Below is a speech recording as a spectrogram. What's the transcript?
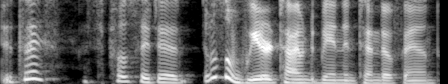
Did they? I suppose they did. It was a weird time to be a Nintendo fan.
